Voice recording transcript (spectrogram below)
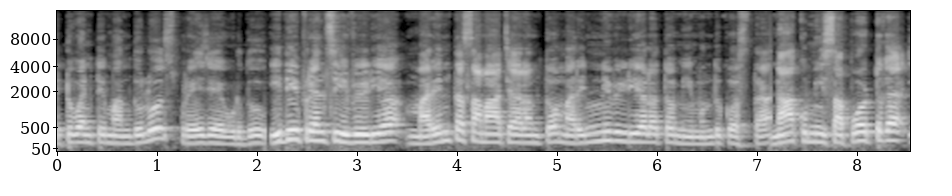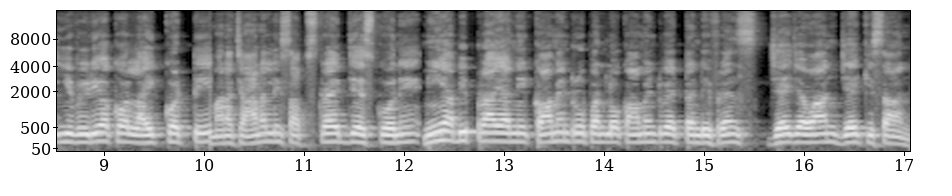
ఎటువంటి మందులు స్ప్రే చేయకూడదు. ఇది ఫ్రెండ్స్ ఈ వీడియో. మరింత సమాచారంతో మరిన్ని వీడియోలతో మీ ముందుకు వస్తా. నాకు మీ సపోర్ట్గా ఈ వీడియోకు లైక్ కొట్టి మన ఛానల్ని సబ్స్క్రైబ్ చేసుకొని మీ అభిప్రాయాన్ని కామెంట్ రూపంలో కామెంట్ పెట్టండి ఫ్రెండ్స్. జై జవాన్ జై కిసాన్.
